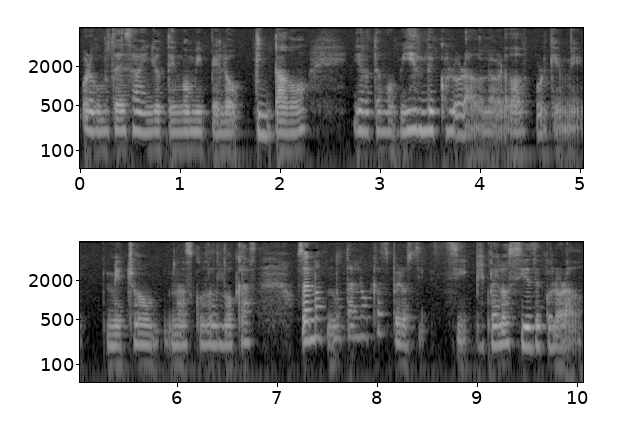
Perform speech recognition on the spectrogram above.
Bueno, como ustedes saben, yo tengo mi pelo pintado y lo tengo bien decolorado, la verdad, porque me, me he hecho unas cosas locas. O sea, no, no tan locas, pero sí, sí, mi pelo sí es decolorado.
